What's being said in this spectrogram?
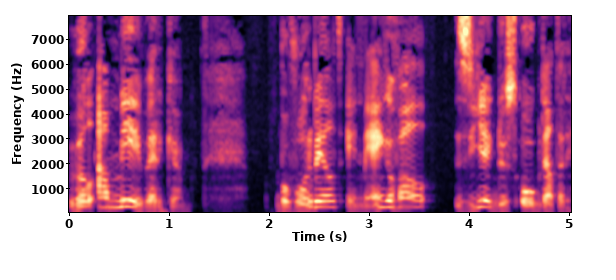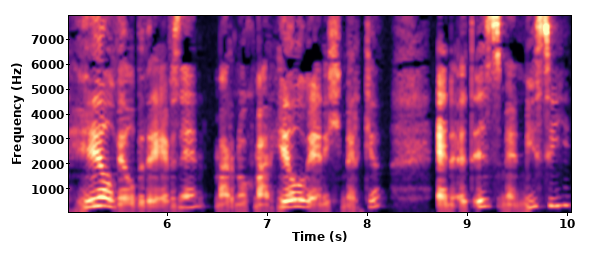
wil aan meewerken. Bijvoorbeeld, in mijn geval, zie ik dus ook dat er heel veel bedrijven zijn, maar nog maar heel weinig merken. En het is mijn missie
